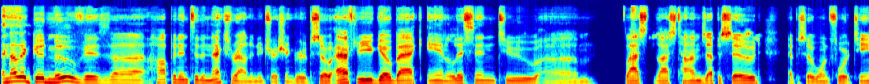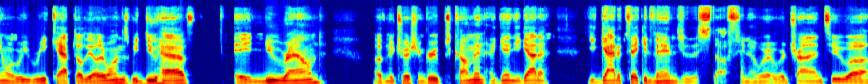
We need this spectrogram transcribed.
another good move is uh hopping into the next round of nutrition groups so after you go back and listen to um last last time's episode episode 114 where we recapped all the other ones we do have a new round of nutrition groups coming again you gotta you gotta take advantage of this stuff you know we're, we're trying to uh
